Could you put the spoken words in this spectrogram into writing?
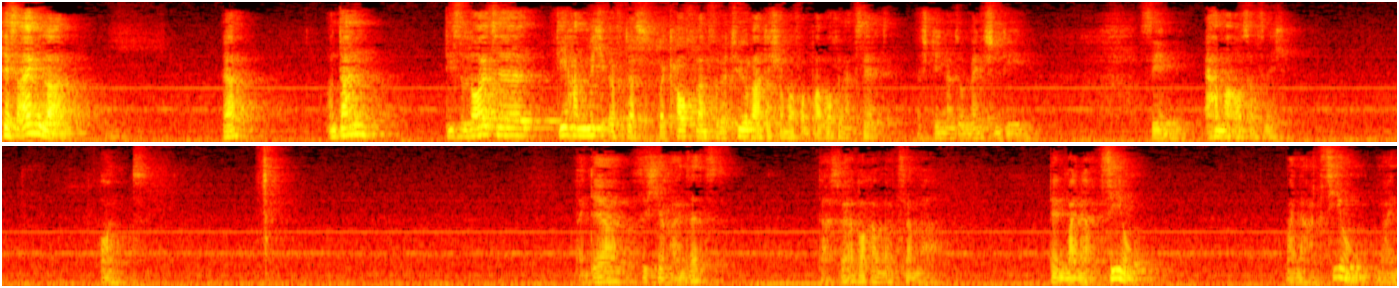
Der ist eingeladen. Ja? Und dann diese Leute, die haben mich öfters bei Kaufland vor der Tür, hatte ich schon mal vor ein paar Wochen erzählt. Da stehen dann so Menschen, die sehen ärmer aus als ich. Und der sich hier reinsetzt, das wäre aber Rambazamba. Denn meine Erziehung, meine Erziehung mein,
